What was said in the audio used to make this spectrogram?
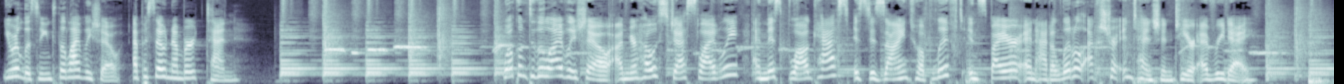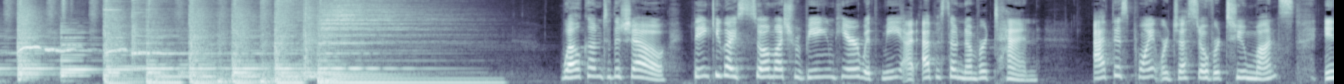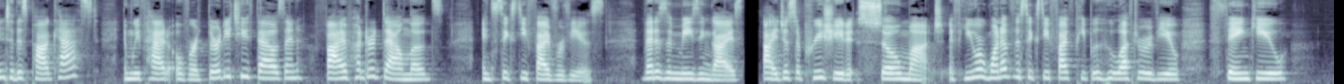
You're listening to The Lively Show, episode number 10. Welcome to The Lively Show. I'm your host, Jess Lively, and this blogcast is designed to uplift, inspire, and add a little extra intention to your everyday. Welcome to the show. Thank you guys so much for being here with me at episode number 10. At this point, we're just over two months into this podcast, and we've had over 32,500 downloads and 65 reviews. That is amazing, guys. I just appreciate it so much. If you are one of the 65 people who left a review, thank you,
